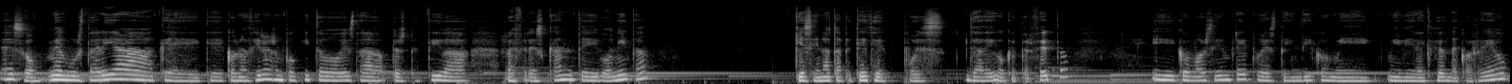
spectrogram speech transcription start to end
eso, me gustaría que conocieras un poquito esta perspectiva refrescante y bonita que si no te apetece, pues ya digo que perfecto. Y como siempre, pues te indico mi, dirección de correo,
